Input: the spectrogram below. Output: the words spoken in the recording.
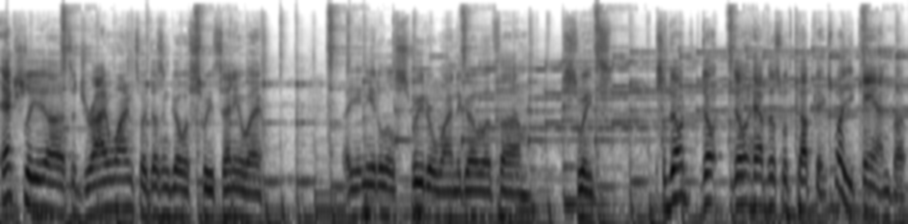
actually, uh, it's a dry wine, so it doesn't go with sweets anyway. Uh, you need a little sweeter wine to go with um, sweets. So don't don't don't have this with cupcakes. Well, you can, but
